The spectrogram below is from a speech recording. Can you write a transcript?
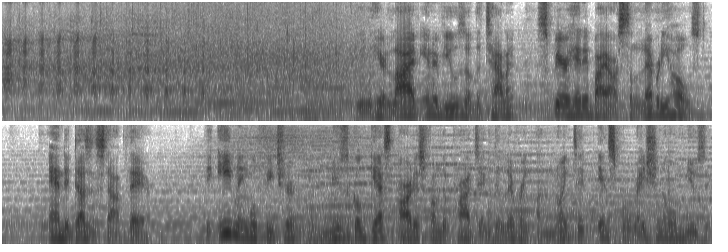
We will hear live interviews of the talent spearheaded by our celebrity host. And it doesn't stop there. The evening will feature musical guest artists from the project delivering anointed inspirational music.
